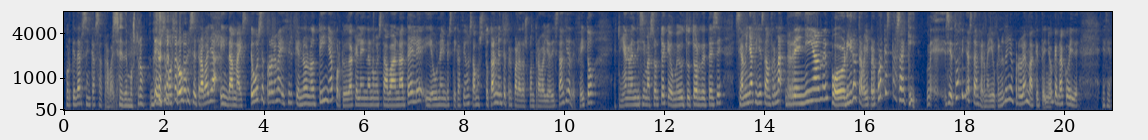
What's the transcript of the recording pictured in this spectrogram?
por quedarse en casa a traballar. Se demostrou. De, se demostrou que se traballa ainda máis. Eu ese problema é dicir que non o tiña, porque eu daquela ainda non estaba na tele, e eu na investigación estamos totalmente preparados para un traballo a distancia, de feito, tiña grandísima sorte que o meu tutor de tese, se a miña filla estaba enferma, reñíame por ir a traballar, pero por que estás aquí? Se a tua filla está enferma, eu que non teño problema, que teño que na coide. E dicía,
